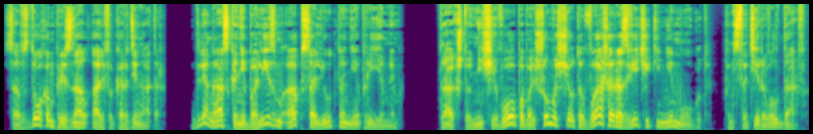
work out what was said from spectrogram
со вздохом признал альфа-координатор. Для нас каннибализм абсолютно неприемлем. Так что ничего, по большому счету, ваши разведчики не могут, констатировал Дарф.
